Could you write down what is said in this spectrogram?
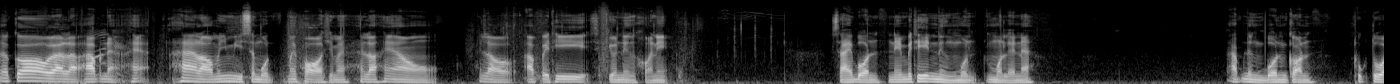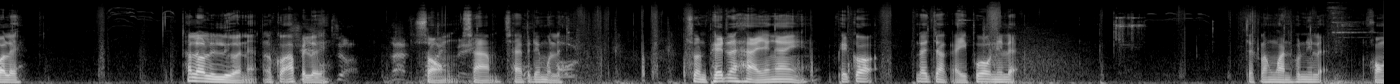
แล้วก็เวลาเราอัพเนี่ยให้ถ้าเราไม่มีสมุดไม่พอใช่ไหมให้เราให้เอาให้เราอัพไปที่สกิลหนึ่งของนี่ซ้ายบนเน้นไปที่หนึ่งหมดหมดเลยนะ อัพหนึ่งบนก่อนทุกตัวเลย ถ้าเราเหลือเนี่ยเราก็อัพไปเลย สองสามใช้ไปได้หมดเลย ส่วนเพชรนะหายยังไง เพชรก็ได้จากไอ้พวกนี้แหละ จากรางวัลพวกนี้แหละ ของ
